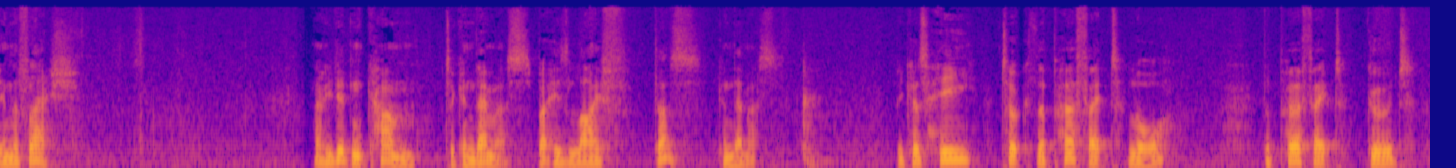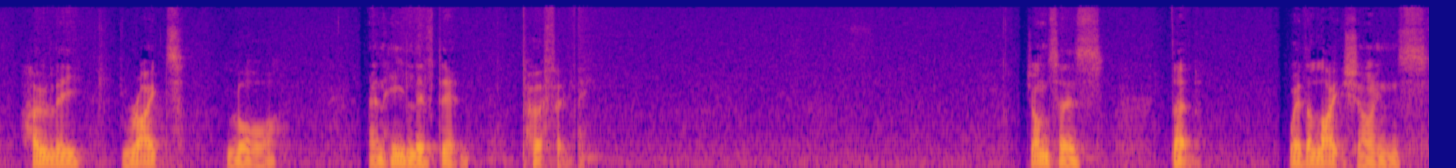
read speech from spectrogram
in the flesh. Now, he didn't come to condemn us, but his life does condemn us. Because he took the perfect law, the perfect, good, holy, right law, and he lived it perfectly. John says that where the light shines,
